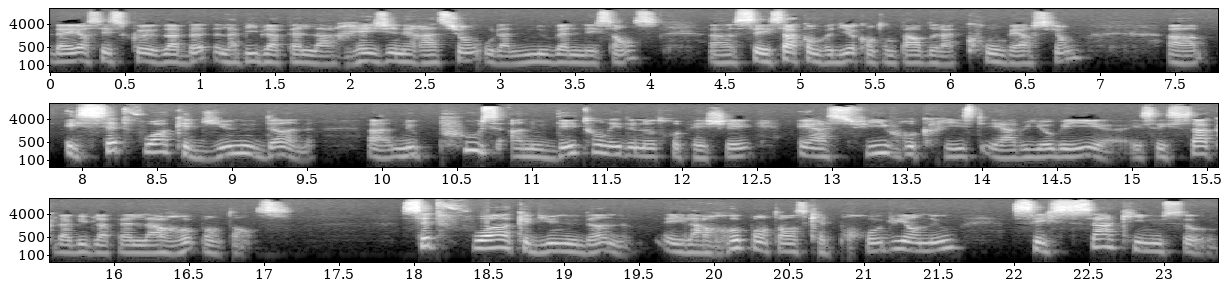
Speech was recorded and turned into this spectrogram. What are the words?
D'ailleurs, c'est ce que la, Bible appelle la régénération ou la nouvelle naissance. c'est ça qu'on veut dire quand on parle de la conversion. et cette foi que Dieu nous donne, nous pousse à nous détourner de notre péché et à suivre Christ et à lui obéir. Et c'est ça que la Bible appelle la repentance. Cette foi que Dieu nous donne et la repentance qu'elle produit en nous, c'est ça qui nous sauve.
